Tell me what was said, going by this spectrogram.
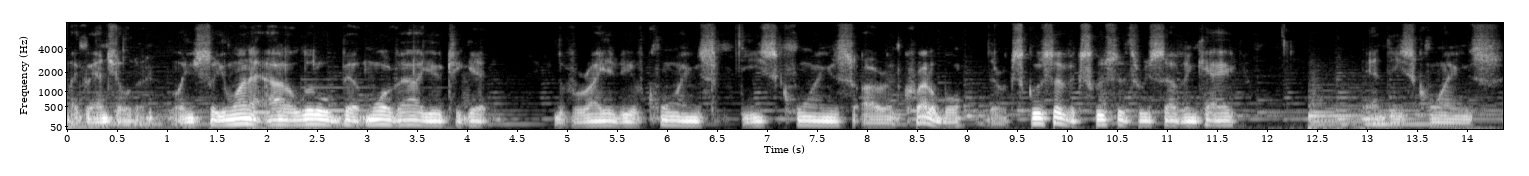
my grandchildren. So you want to add a little bit more value to get the variety of coins. These coins are incredible. They're exclusive, exclusive through 7K. And these coins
